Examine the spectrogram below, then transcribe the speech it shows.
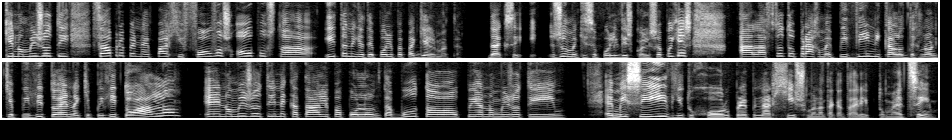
και νομίζω ότι θα έπρεπε να υπάρχει φόβος όπως θα ήταν για τα υπόλοιπα επαγγέλματα. Εντάξει, ζούμε και σε πολύ δύσκολες εποχές, αλλά αυτό το πράγμα, επειδή είναι καλοτεχνών και επειδή το ένα και επειδή το άλλο, ε, νομίζω ότι είναι κατάλοιπα πολλών ταμπού, τα οποία νομίζω ότι εμείς οι ίδιοι του χώρου πρέπει να αρχίσουμε να τα καταρρύπτουμε, έτσι.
